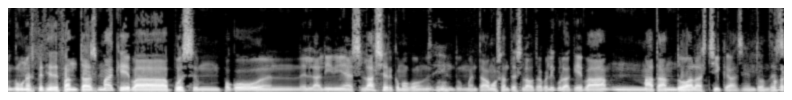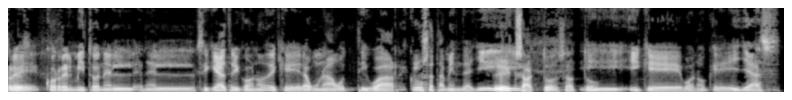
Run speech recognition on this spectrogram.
como una especie de fantasma que va pues un poco en, en la línea slasher, como con- Sí. comentábamos antes en la otra película, que va matando a las chicas. Entonces Corre, corre el mito en el, en el psiquiátrico, ¿no? De que era una antigua reclusa también de allí. Exacto, exacto. Y, y que, bueno, que ellas,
